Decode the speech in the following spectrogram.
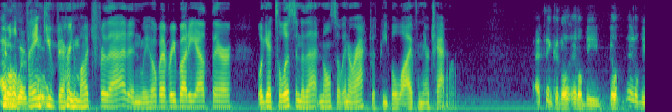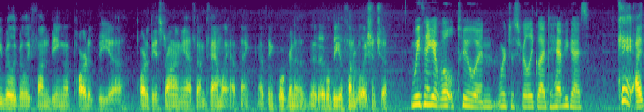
Um, well, we're- thank we're- you very much for that, and we hope everybody out there will get to listen to that and also interact with people live in their chat room. I think it'll it'll be it'll, it'll be really really fun being a part of the uh, part of the Astronomy FM family. I think I think we're gonna it'll be a fun relationship. We think it will too, and we're just really glad to have you guys. Okay, I,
